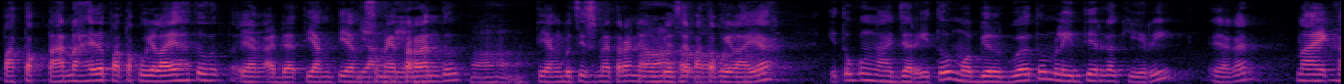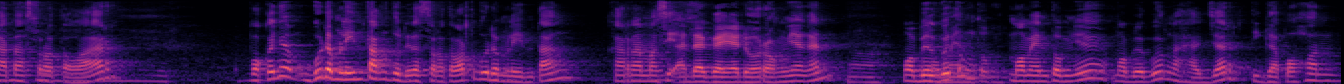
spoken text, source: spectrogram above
patok tanah itu patok wilayah tuh yang ada tiang-tiang Tiang, semeteran tiang. tuh. Aha. tiang besi semeteran yang Ah, biasa tahu, patok tahu, wilayah. Itu gue ngajar itu mobil gue tuh melintir ke kiri ya kan? Naik ke atas trotoar. Pokoknya gue udah melintang tuh di atas trotoar tuh gue udah melintang karena masih ada gaya dorongnya kan. Mobil gue tuh momentum. momentumnya mobil gue ngehajar tiga pohon.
